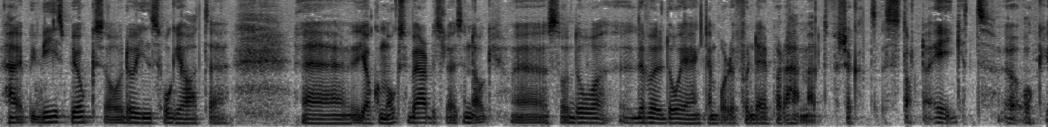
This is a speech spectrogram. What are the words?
här i Visby också och då insåg jag att eh, eh jag kommer också bli arbetslös en dag. Eh, så då, det var då jag egentligen började fundera på det här med att försöka starta eget och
